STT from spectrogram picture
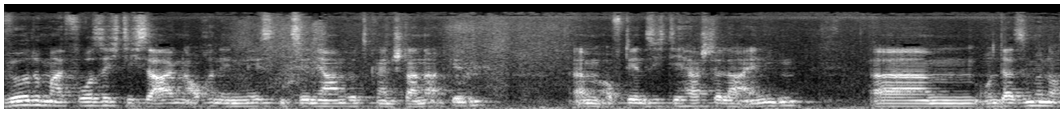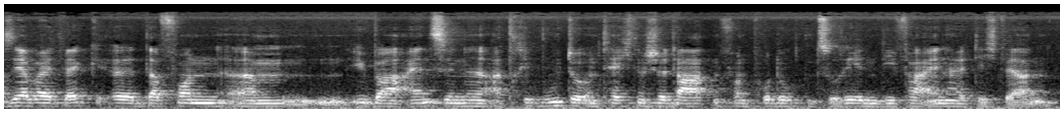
würde mal vorsichtig sagen, auch in den nächsten zehn Jahren wird es keinen Standard geben, ähm, auf den sich die Hersteller einigen. Ähm, und da sind wir noch sehr weit weg äh, davon, ähm, über einzelne Attribute und technische Daten von Produkten zu reden, die vereinheitlicht werden.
